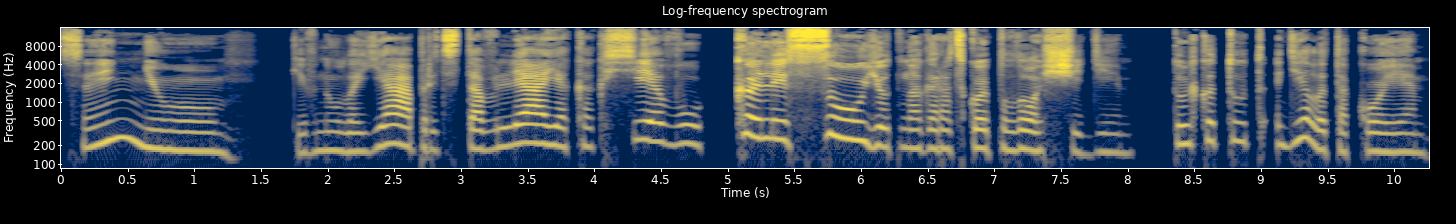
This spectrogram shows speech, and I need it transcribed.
Ценю, кивнула я, представляя, как Севу колесуют на городской площади. Только тут дело такое.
